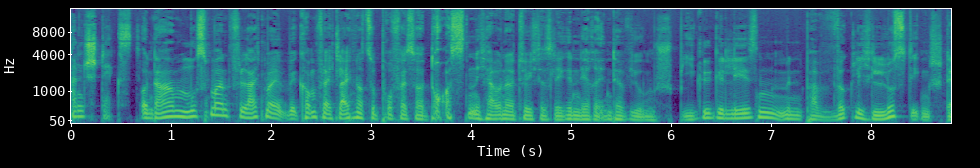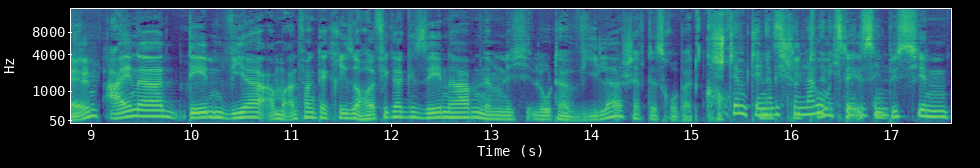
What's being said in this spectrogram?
ansteckst. Und da muss man vielleicht mal, wir kommen vielleicht gleich noch zu Professor Drosten. Ich habe natürlich das legendäre Interview im Spiegel gelesen mit ein paar wirklich lustigen Stellen. Einer, den wir am Anfang der Krise häufiger gesehen haben, nämlich Lothar Wieler, Chef des Robert Koch. Stimmt, den habe ich schon lange nicht mehr gesehen. Der ist ein bisschen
